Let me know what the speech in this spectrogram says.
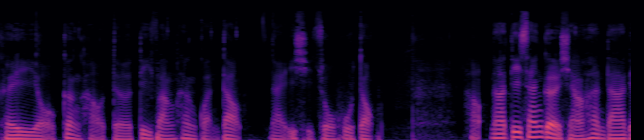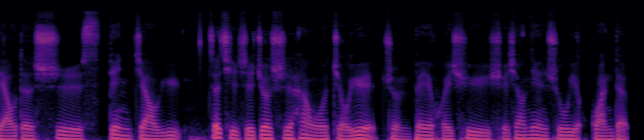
可以有更好的地方和管道来一起做互动。好，那第三个想要和大家聊的是 STEAM 教育，这其实就是和我九月准备回去学校念书有关的。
